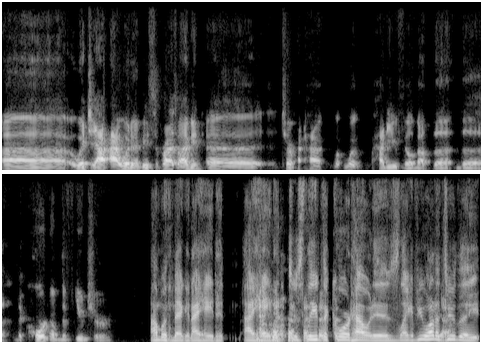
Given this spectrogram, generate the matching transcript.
uh, which I, I wouldn't be surprised by. I mean, uh, Chirp, how what, what how do you feel about the the the court of the future? I'm with Meghan. I hate it. I hate it. Just leave the court how it is. Like if you want to Yeah. do the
